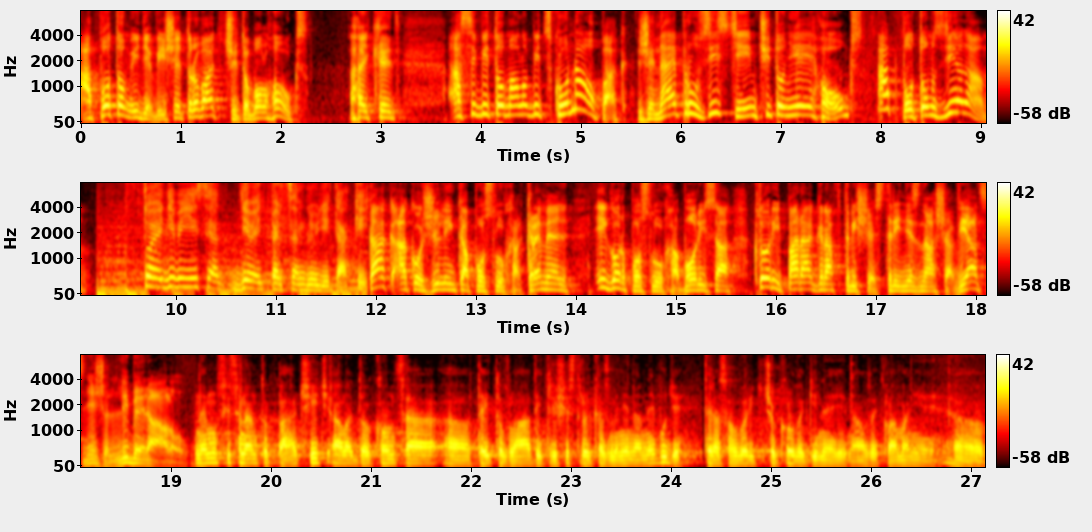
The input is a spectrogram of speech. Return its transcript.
A potom ide vyšetrovať, či to bol hoax. Aj keď asi by to malo byť skôr naopak, že najprv zistím, či to nie je hoax a potom zdieľam. To je 99% ľudí takých. Tak ako Žilinka poslúcha Kremeľ, Igor poslúcha Borisa, ktorý paragraf 363 neznáša viac než liberálov. Nemusí sa nám to páčiť, ale do konca a, tejto vlády 363 zmenená nebude. Teraz hovoriť čokoľvek iné je naozaj klamanie a,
